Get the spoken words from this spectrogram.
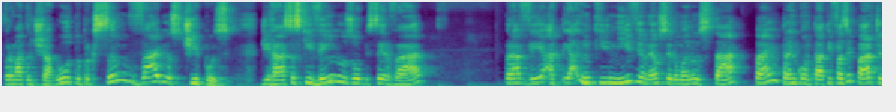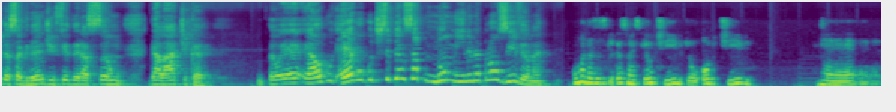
formato de charuto, porque são vários tipos de raças que vêm nos observar para ver até em que nível né, o ser humano está para entrar em contato e fazer parte dessa grande federação galáctica então é, é, algo, é algo de se pensar, no mínimo é plausível, né? Uma das explicações que eu tive, que eu obtive, é,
